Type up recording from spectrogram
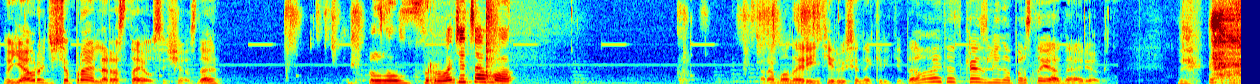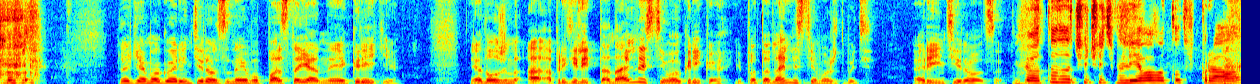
Но я вроде все правильно расставил сейчас, да? Ну, вроде того. Рамон, ориентируйся на крики. Да, этот козлина постоянно орет. Как я могу ориентироваться на его постоянные крики? Я должен а- определить тональность его крика и по тональности, может быть, ориентироваться. Вот тут чуть-чуть влево, вот тут вправо.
